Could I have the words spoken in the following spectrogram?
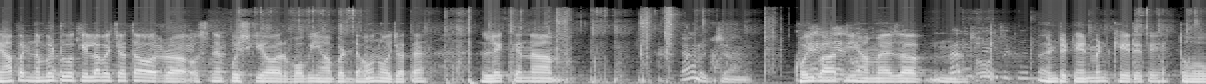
यहाँ पर नंबर टू अकेला बचा था और उसने पुश किया और वो भी यहाँ पर डाउन हो जाता है लेकिन कोई बात नहीं हम एज हम्म, तो एंटरटेनमेंट खेल रहे थे तो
